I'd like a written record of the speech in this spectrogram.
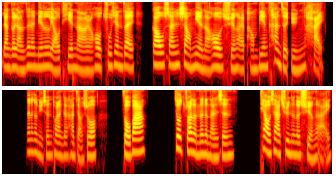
两个人在那边聊天呐，然后出现在高山上面，然后悬崖旁边看着云海。那那个女生突然跟他讲说：“走吧！”就抓着那个男生跳下去那个悬崖，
